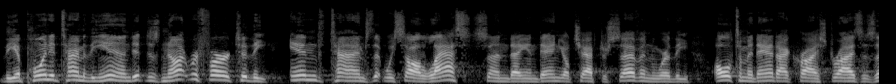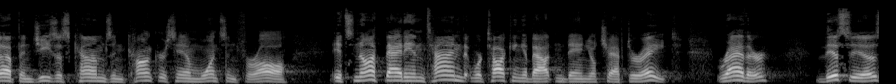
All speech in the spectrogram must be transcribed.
The appointed time of the end, it does not refer to the end times that we saw last Sunday in Daniel chapter 7, where the ultimate Antichrist rises up and Jesus comes and conquers him once and for all. It's not that end time that we're talking about in Daniel chapter 8. Rather, this is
